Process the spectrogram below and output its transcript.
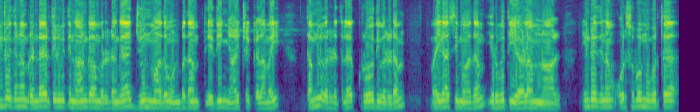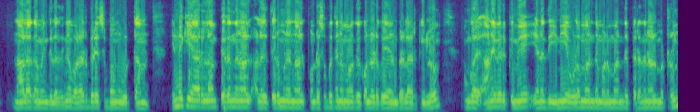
இன்றைய தினம் ரெண்டாயிரத்தி இருபத்தி நான்காம் வருடங்க ஜூன் மாதம் ஒன்பதாம் தேதி ஞாயிற்றுக்கிழமை தமிழ் வருடத்துல குரோதி வருடம் வைகாசி மாதம் இருபத்தி ஏழாம் நாள். இன்றைய தினம் ஒரு சுப முகூர்த்த நாளாக அமைந்துள்ளதுங்க. வளர்பிறை சுப முகூர்த்தம் இன்னைக்கு யாரெல்லாம் பிறந்த நாள் அல்லது திருமண நாள் போன்ற சுபதினமாக கொண்டாடக்கூடிய நண்பர்களாக இருக்கீங்களோ உங்கள் அனைவருக்குமே எனது இனிய உளமார்ந்த மனமார்ந்த பிறந்தநாள் மற்றும்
